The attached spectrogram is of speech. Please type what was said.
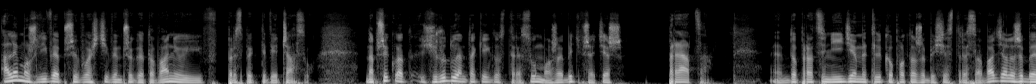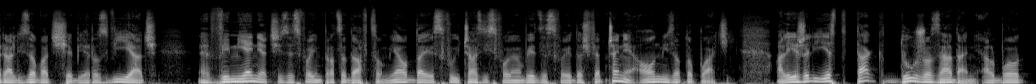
ale możliwe przy właściwym przygotowaniu i w perspektywie czasu. Na przykład źródłem takiego stresu może być przecież praca. E, do pracy nie idziemy tylko po to, żeby się stresować, ale żeby realizować siebie, rozwijać, e, wymieniać się ze swoim pracodawcą. Ja oddaję swój czas i swoją wiedzę, swoje doświadczenie, a on mi za to płaci. Ale jeżeli jest tak dużo zadań albo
